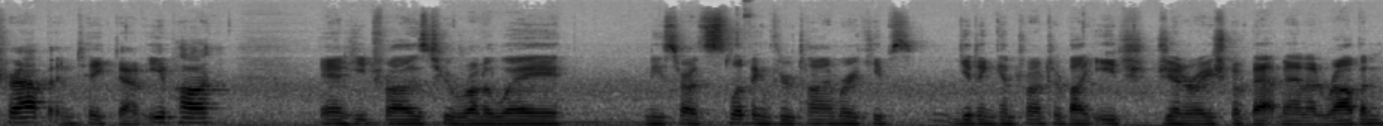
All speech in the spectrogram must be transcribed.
trap and take down Epoch. And he tries to run away, and he starts slipping through time where he keeps getting confronted by each generation of Batman and Robin,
